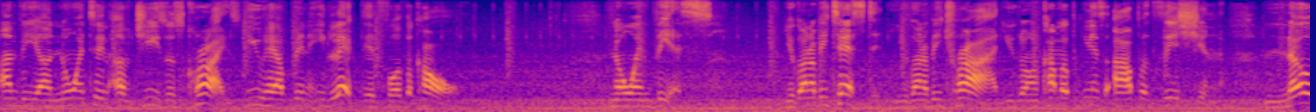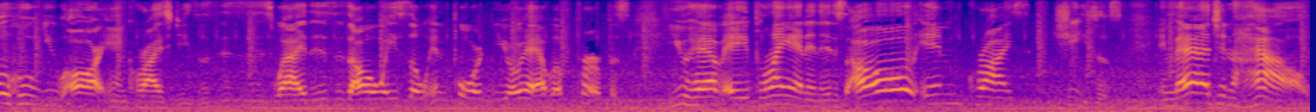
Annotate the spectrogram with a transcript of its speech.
and the anointing of Jesus Christ, you have been elected for the call. Knowing this, you're going to be tested, you're going to be tried, you're going to come up against opposition. Know who you are in Christ Jesus. This is why this is always so important. You have a purpose, you have a plan, and it is all in Christ Jesus. Imagine how,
